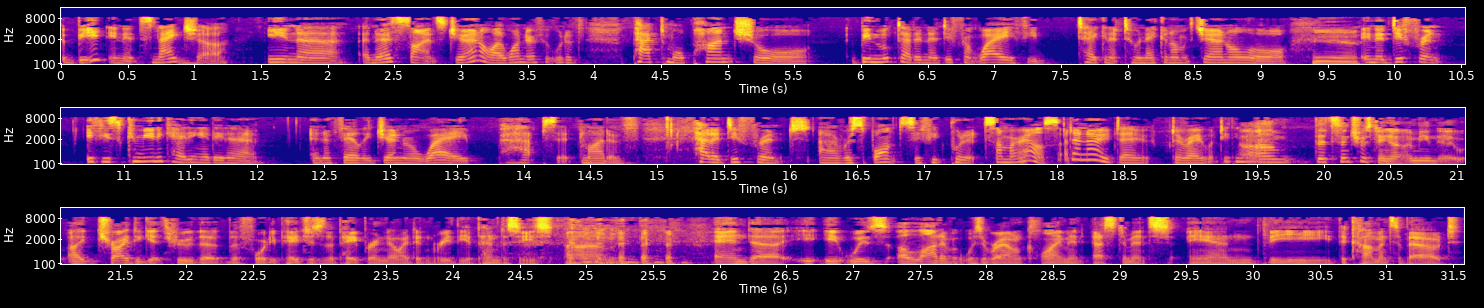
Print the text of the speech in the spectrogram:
a bit in its nature in a, an earth science journal. I wonder if it would have packed more punch or been looked at in a different way if he'd taken it to an economic journal or Yeah. in a different, if he's communicating it in a, in a fairly general way, perhaps it might have had a different uh, response if he'd put it somewhere else. I don't know, De- DeRay, what do you think? of that? Um, that's interesting. I mean, I tried to get through the, the 40 pages of the paper and no, I didn't read the appendices. Um, and, uh, it, it was, a lot of it was around climate estimates and the, the comments about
